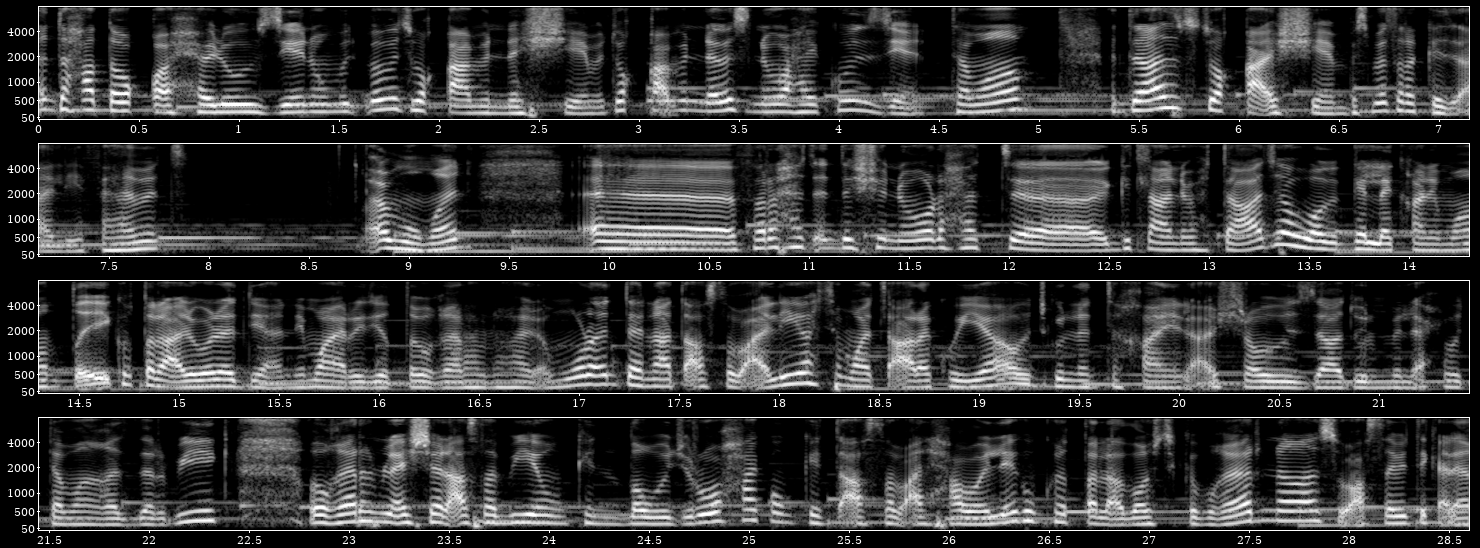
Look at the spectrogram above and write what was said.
أنت حاط توقع حلو زين وما متوقع منه الشيء متوقع منه بس إنه راح يكون زين تمام؟ أنت لازم تتوقع الشيء بس ما تركز عليه فهمت؟ عموما. آه فرحت انت شنو رحت آه قلت له أنا محتاجة هو قال لك أنا ما أنطيك وطلع الولد يعني ما يريد يعطي وغيرها من هاي الأمور. أنت هنا تعصب عليه واحتمال تعارك وياه وتقول له أنت خاين العشرة والزاد والملح وأنت ما غزر بيك وغيرها من الأشياء العصبية. ممكن تضوج روحك ممكن تعصب على حواليك ممكن تطلع ضوجتك بغير ناس وعصبيتك على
